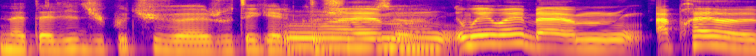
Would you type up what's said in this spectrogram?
Nathalie, du coup, tu veux ajouter quelque chose euh? Oui, oui. Bah, après,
